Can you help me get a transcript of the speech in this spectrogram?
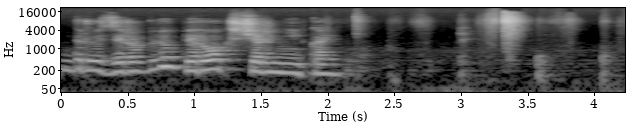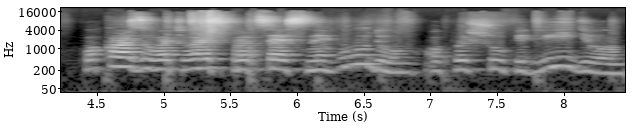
Друзі, роблю пірог з чернікою. Показувати весь процес не буду, опишу під відео.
